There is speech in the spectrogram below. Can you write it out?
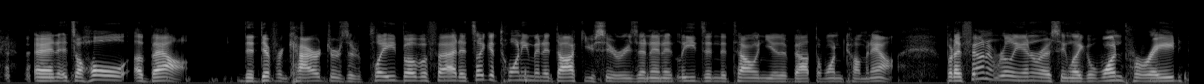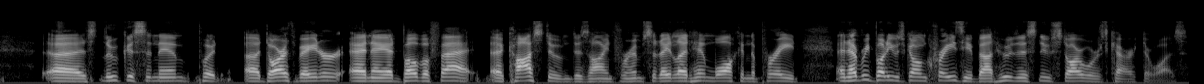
and it's a whole about the different characters that have played Boba Fett. It's like a 20 minute docu series, and then it leads into telling you about the one coming out. But I found it really interesting. Like at one parade, uh, Lucas and them put uh, Darth Vader, and they had Boba Fett a costume designed for him, so they let him walk in the parade, and everybody was going crazy about who this new Star Wars character was,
